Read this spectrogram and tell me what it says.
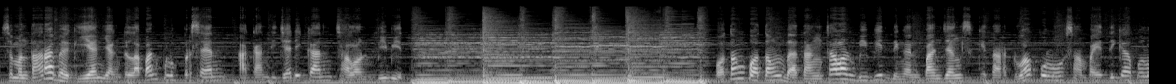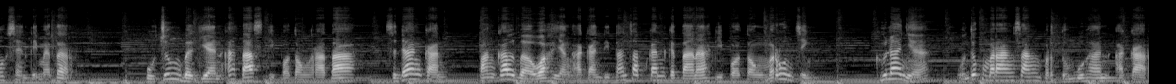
Sementara bagian yang 80% akan dijadikan calon bibit. Potong-potong batang calon bibit dengan panjang sekitar 20-30 cm. Ujung bagian atas dipotong rata, sedangkan Pangkal bawah yang akan ditancapkan ke tanah dipotong meruncing. Gunanya untuk merangsang pertumbuhan akar.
